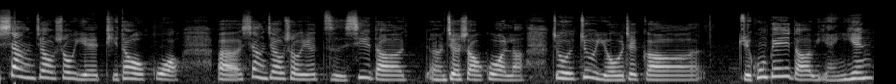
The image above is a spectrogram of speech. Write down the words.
向教授也提到过，呃，向教授也仔细的嗯介绍过了，就就有这个举弓杯的原因，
